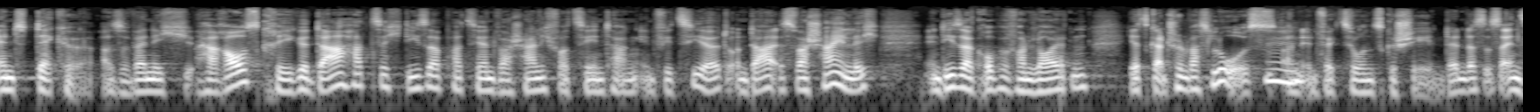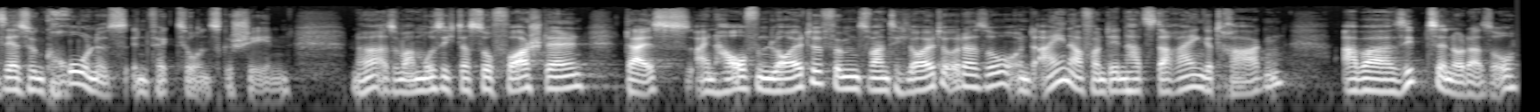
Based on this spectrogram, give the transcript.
entdecke, also wenn ich herauskriege, da hat sich dieser Patient wahrscheinlich vor zehn Tagen infiziert und da ist wahrscheinlich in dieser Gruppe von Leuten jetzt ganz schön was los mhm. an Infektionsgeschehen, denn das ist ein sehr synchrones Infektionsgeschehen. Ne? Also man muss sich das so vorstellen, da ist ein Haufen Leute, 25 Leute oder so und einer von denen hat es da reingetragen, aber 17 oder so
